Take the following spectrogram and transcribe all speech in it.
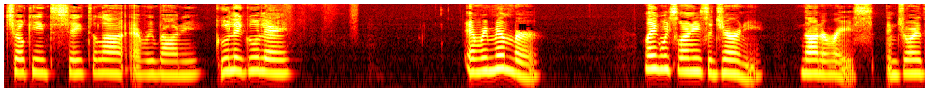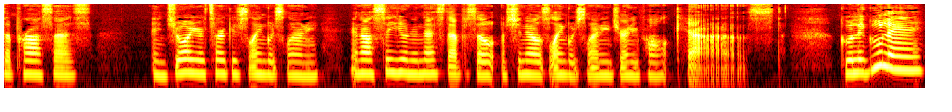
choking to shake a lot, everybody. Gule gule. And remember, language learning is a journey, not a race. Enjoy the process. Enjoy your Turkish language learning. And I'll see you in the next episode of Chenelle's Language Learning Journey podcast. Gule gule.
